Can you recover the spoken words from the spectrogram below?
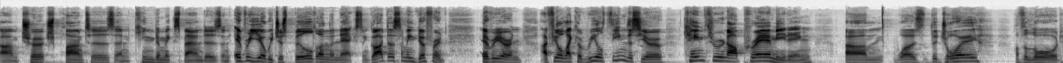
um, church planters and kingdom expanders. And every year we just build on the next. And God does something different every year. And I feel like a real theme this year came through in our prayer meeting um, was the joy of the Lord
